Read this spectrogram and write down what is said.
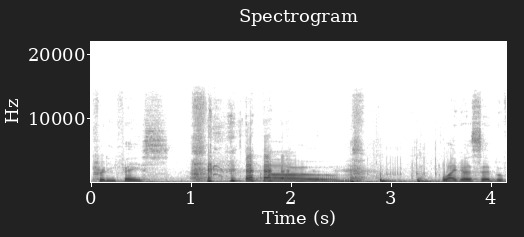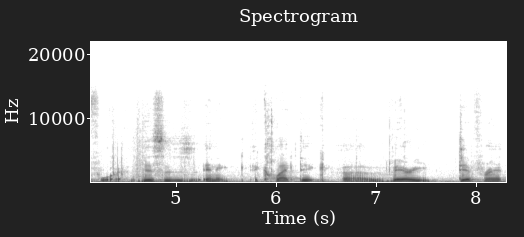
pretty face, um, like I said before, this is an e- eclectic, uh, very different,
